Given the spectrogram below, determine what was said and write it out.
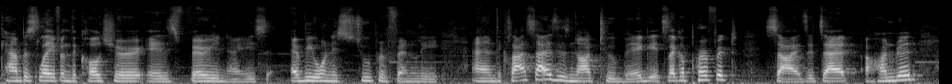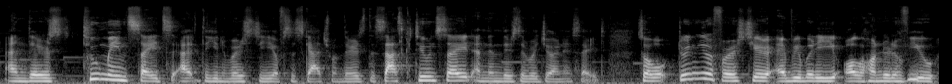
Campus life and the culture is very nice. Everyone is super friendly and the class size is not too big. It's like a perfect size. It's at 100 and there's two main sites at the University of Saskatchewan. There's the Saskatoon site and then there's the Regina site. So during your first year, everybody, all 100 of you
